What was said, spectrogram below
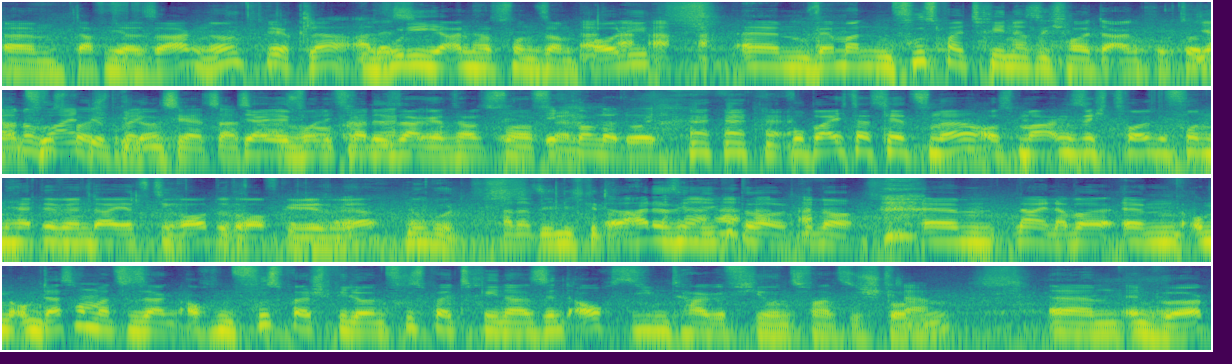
ähm, darf ich ja sagen, ne? Ja klar, alles. Rudi hier anhast von St. Pauli. ähm, wenn man einen Fußballtrainer sich heute anguckt, oder Jano einen Fußballspieler, übrigens jetzt als ja, HSV wollte ich gerade Fan, sagen, als. Ich komme da durch. Wobei ich das jetzt ne, aus Markensicht toll gefunden hätte, wenn da jetzt die Raute drauf gewesen wäre. Nun gut. Hat er sich nicht getraut. hat er sich nicht getraut, genau. Ähm, nein, aber ähm, um, um das nochmal zu sagen, auch ein Fußballspieler und Fußballtrainer sind auch sieben Tage 24 Stunden ähm, in Work.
